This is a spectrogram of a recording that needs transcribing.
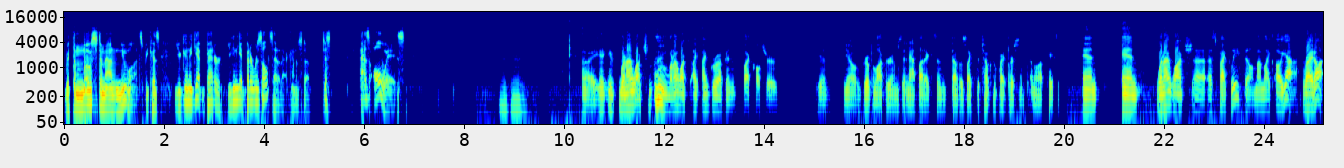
with the most amount of nuance because you're going to get better you're going to get better results out of that kind of stuff. Just as always. Mm-hmm. Uh, it, it, when I watch, when I watch, I, I grew up in black culture. You know, you know, grew up in locker rooms and athletics, and that was like the token white person in a lot of cases. And and when I watch uh, a Spike Lee film, I'm like, oh yeah, right on.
